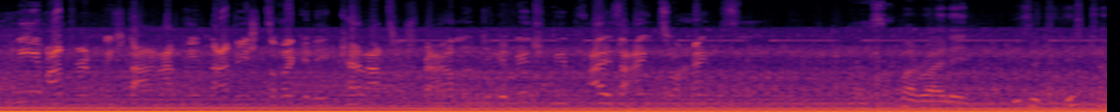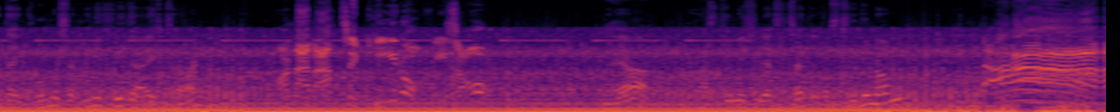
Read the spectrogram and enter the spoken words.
niemand wird mich daran hindern, dich zurück in den Keller zu sperren und die Gewinnspielpreise einzuheimsen. Äh, sag mal, Riley, wie viel Gewicht kann dein komischer Miniflieger eigentlich tragen? 180 Kilo, wieso? Naja, hast du nicht in letzter Zeit etwas zugenommen? Ah,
